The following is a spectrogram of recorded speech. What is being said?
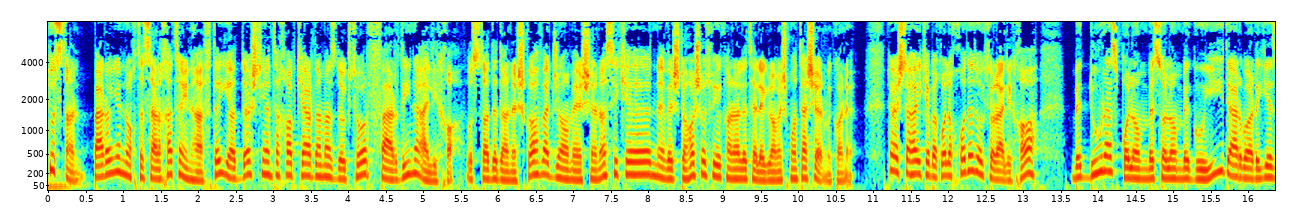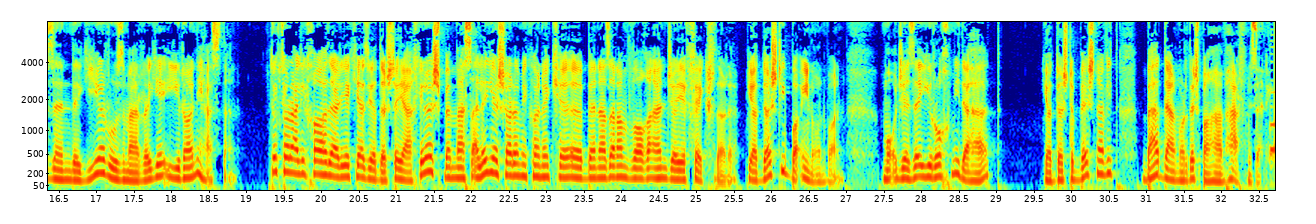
دوستان برای نقطه سرخط این هفته یادداشتی انتخاب کردم از دکتر فردین علیخواه استاد دانشگاه و جامعه شناسی که نوشته هاشو توی کانال تلگرامش منتشر می‌کنه. نوشته هایی که به قول خود دکتر علیخواه به دور از قلمبه سلمبه گویی درباره زندگی روزمره ایرانی هستند دکتر علی خواه در یکی از یادداشته اخیرش به مسئله اشاره می‌کنه که به نظرم واقعا جای فکر داره. یادداشتی با این عنوان معجزه ای رخ می‌دهد یادداشت بشنوید بعد در موردش با هم حرف می‌زنیم.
